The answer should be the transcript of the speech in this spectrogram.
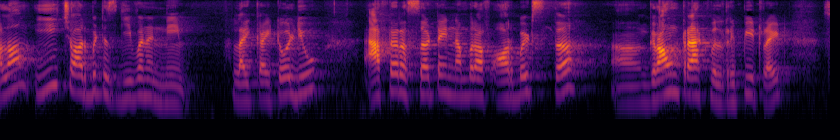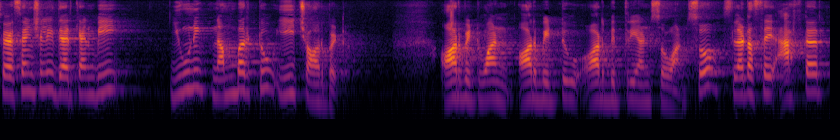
along each orbit is given a name like I told you after a certain number of orbits the uh, ground track will repeat right. So, essentially there can be unique number to each orbit orbit 1, orbit 2, orbit 3 and so on. So, so let us say after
